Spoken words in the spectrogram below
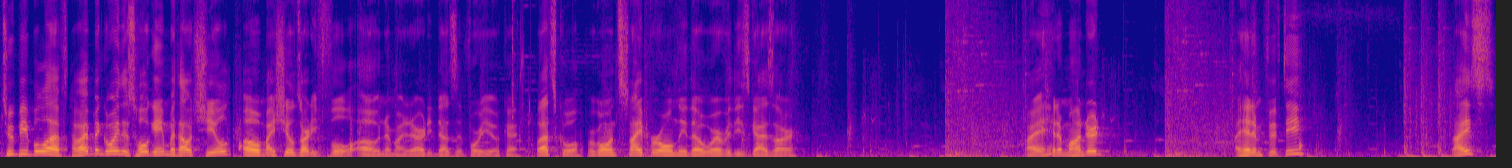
two people left. Have I been going this whole game without shield? Oh, my shield's already full. Oh, never mind. It already does it for you. Okay. Well, that's cool. We're going sniper only though, wherever these guys are. All right, hit him 100. I hit him 50. Nice.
